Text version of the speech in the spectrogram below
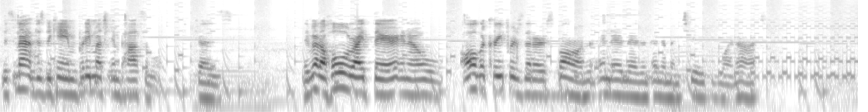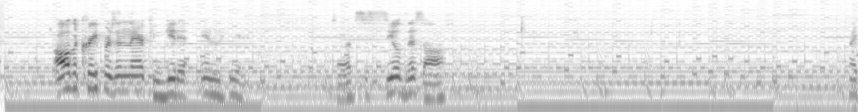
This map just became pretty much impossible. because they've got a hole right there, and now all the creepers that are spawned, and then there's an Enderman too, why not? All the creepers in there can get it in here. So let's just seal this off. Like,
